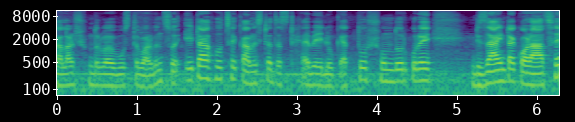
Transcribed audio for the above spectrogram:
কালার সুন্দরভাবে বুঝতে পারবেন। সো এটা হচ্ছে কামিজটা। জাস্ট হ্যাভ এই লুক এত সুন্দর করে ডিজাইনটা করা আছে।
